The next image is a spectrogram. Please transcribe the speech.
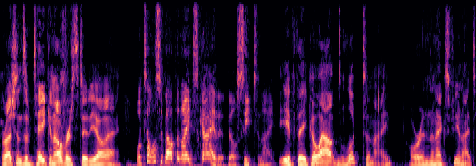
Russians have taken over Studio A. Well, tell us about the night sky that they'll see tonight. If they go out and look tonight, or in the next few nights.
